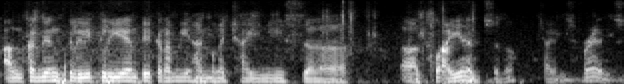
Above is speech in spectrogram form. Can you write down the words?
ang kanilang kli- kliyente, karamihan mga Chinese uh, uh, clients, ano? Chinese friends.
